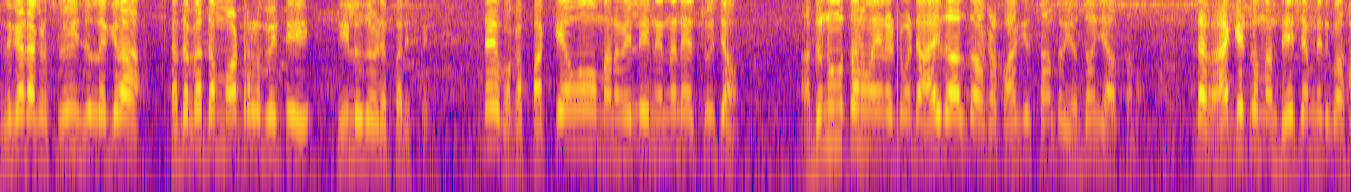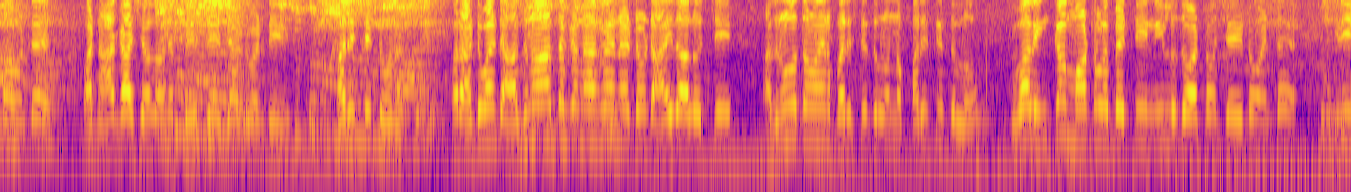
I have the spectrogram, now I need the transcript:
ఎందుకంటే అక్కడ స్లూయిసుల దగ్గర పెద్ద పెద్ద మోటార్లు పెట్టి నీళ్ళు తోడే పరిస్థితి. అంటే ఒక పక్కేమో మనం వెళ్ళి నిన్ననే చూసాం అధునూతనమైనటువంటి ఆయుధాలతో అక్కడ పాకిస్తాన్తో యుద్ధం చేస్తున్నాం. అంటే రాకెట్లు మన దేశం మీదకి వస్తూ ఉంటే వాటిని ఆకాశంలోనే పేల్చేసేటువంటి పరిస్థితి ఉన్నది. మరి అటువంటి అధునాతకమైనటువంటి ఆయుధాలు వచ్చి అధునూతనమైన పరిస్థితులు ఉన్న పరిస్థితుల్లో ఇవాళ ఇంకా మోటార్లు పెట్టి నీళ్ళు దోటం చేయటం అంటే ఇది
